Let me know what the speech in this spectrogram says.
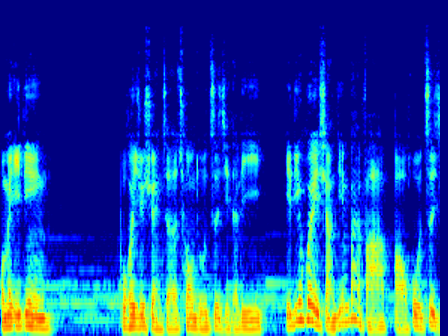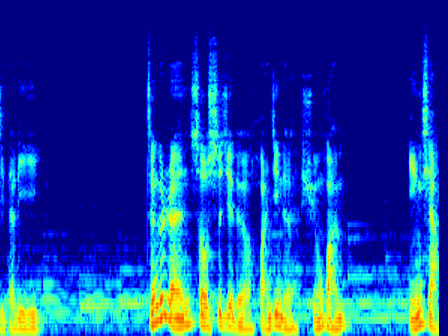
我们一定不会去选择冲突自己的利益，一定会想尽办法保护自己的利益。整个人受世界的环境的循环影响，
